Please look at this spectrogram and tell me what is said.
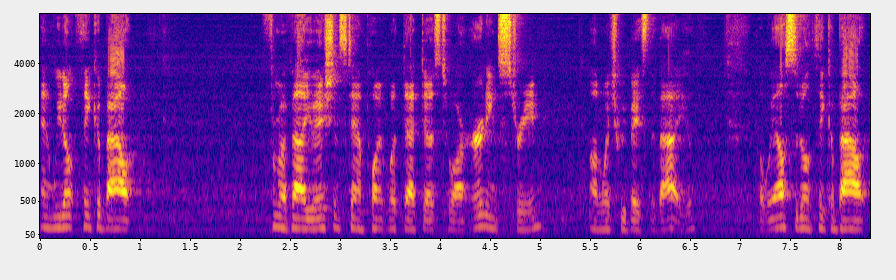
And we don't think about, from a valuation standpoint, what that does to our earnings stream, on which we base the value. But we also don't think about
